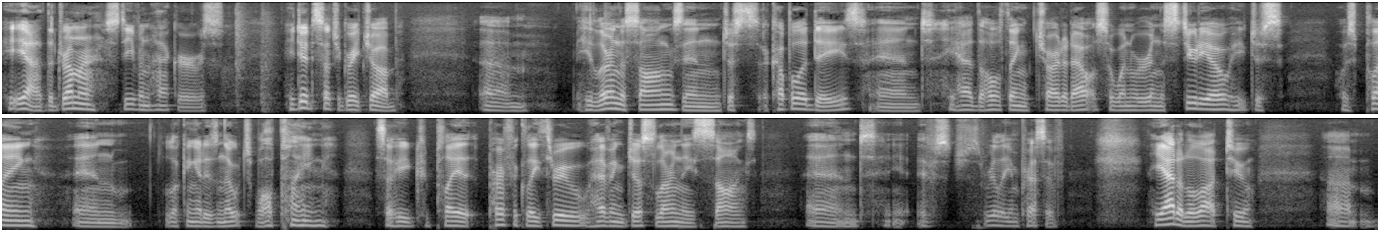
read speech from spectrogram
He, yeah, the drummer Stephen Hacker was he did such a great job. Um, he learned the songs in just a couple of days, and he had the whole thing charted out. So when we were in the studio, he just was playing and looking at his notes while playing, so he could play it perfectly through, having just learned these songs, and it was just really impressive. He added a lot too um,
